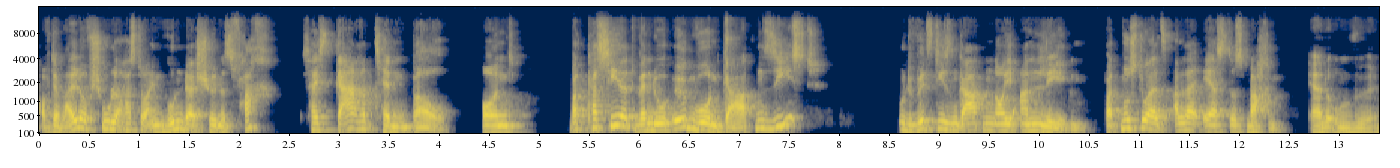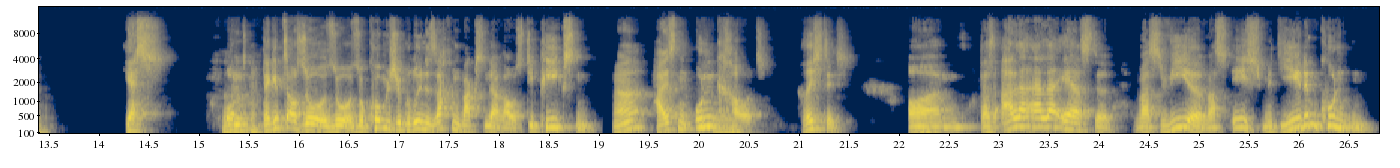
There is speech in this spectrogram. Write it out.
auf der Waldorfschule hast du ein wunderschönes Fach. Das heißt Gartenbau. Und was passiert, wenn du irgendwo einen Garten siehst und du willst diesen Garten neu anlegen? Was musst du als allererstes machen? Erde umwühlen. Yes. Und da gibt's auch so, so, so komische grüne Sachen wachsen daraus, die pieksen, ne? heißen Unkraut. Mhm. Richtig. Und das aller, allererste, was wir, was ich mit jedem Kunden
